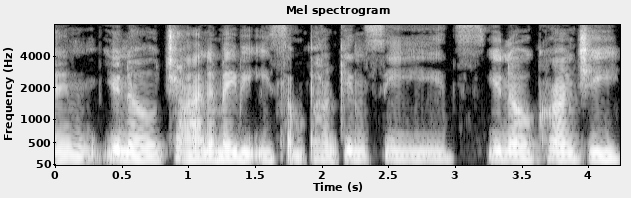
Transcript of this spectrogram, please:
and you know, trying to maybe eat some pumpkin seeds, you know, crunchy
